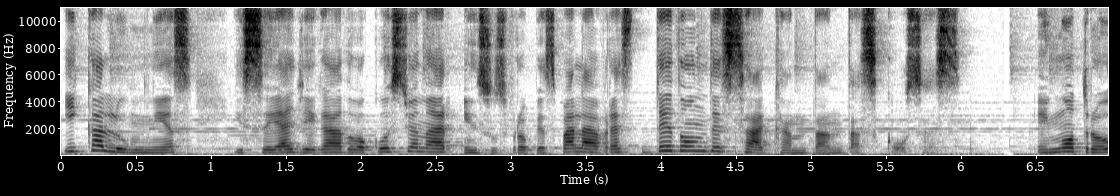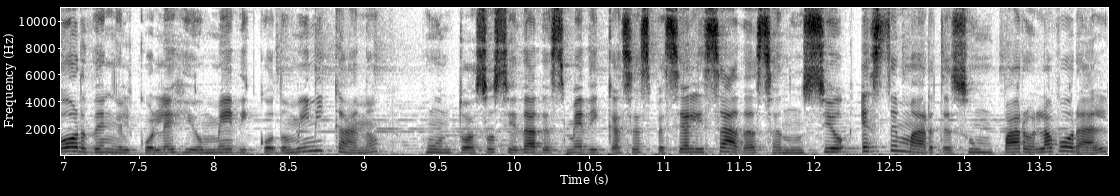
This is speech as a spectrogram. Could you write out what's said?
y calumnias y se ha llegado a cuestionar en sus propias palabras de dónde sacan tantas cosas. En otro orden, el Colegio Médico Dominicano, junto a sociedades médicas especializadas, anunció este martes un paro laboral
